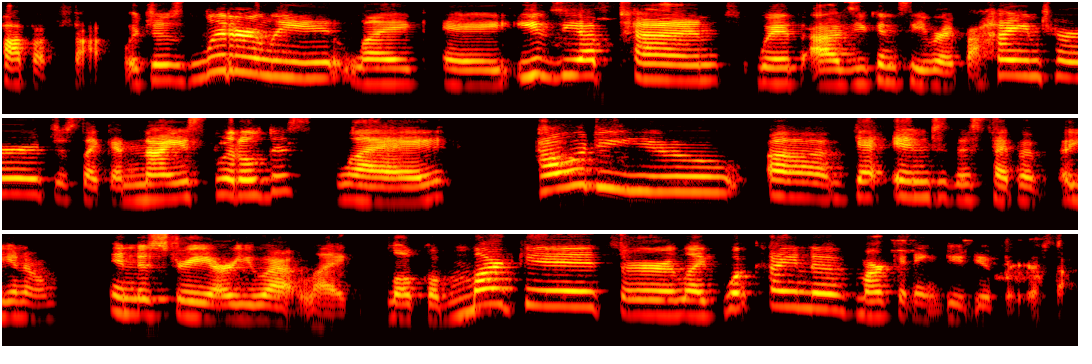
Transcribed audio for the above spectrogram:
pop-up shop, which is literally like a easy up tent with, as you can see right behind her, just like a nice little display. How do you uh, get into this type of, uh, you know, industry? Are you at like local markets or like what kind of marketing do you do for yourself?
